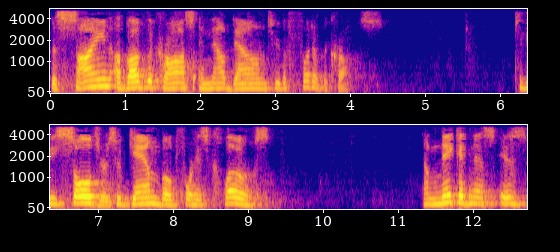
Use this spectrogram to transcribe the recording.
the sign above the cross and now down to the foot of the cross. To these soldiers who gambled for his clothes. Now, nakedness is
